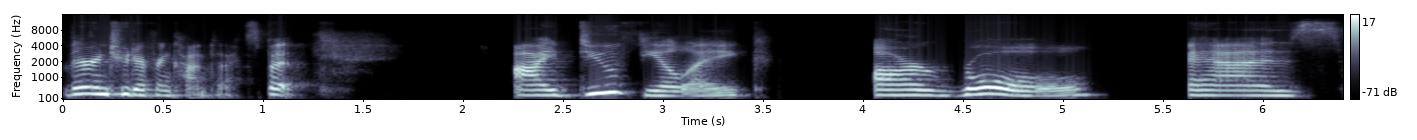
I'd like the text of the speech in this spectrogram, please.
they're in two different contexts. But i do feel like our role as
